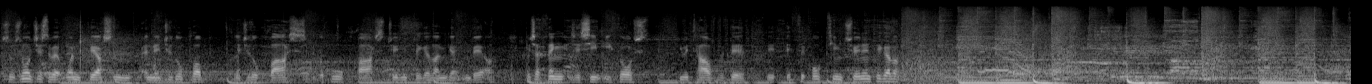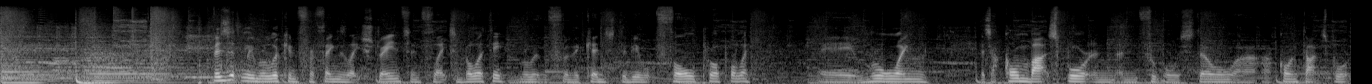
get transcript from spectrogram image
So it's not just about one person in the judo club, the judo class, the whole class training together and getting better. Which I think is the same ethos you would have with the, the, the football team training together. Physically, we're looking for things like strength and flexibility. We're looking for the kids to be able to fall properly, uh, rolling. It's a combat sport and, and football is still a, a contact sport,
